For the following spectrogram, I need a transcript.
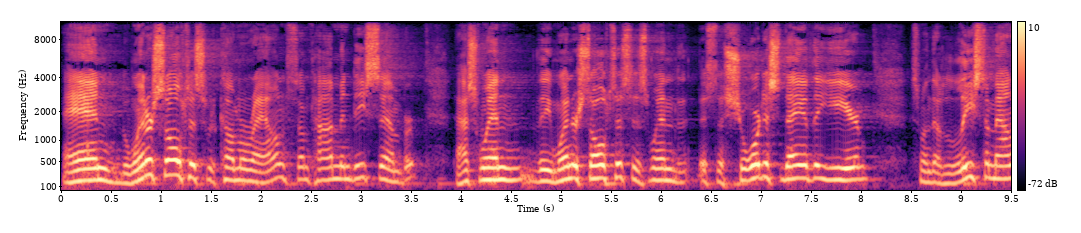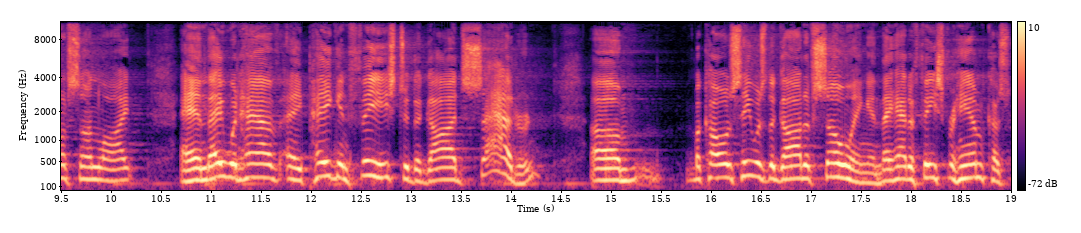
And the winter solstice would come around sometime in December. That's when the winter solstice is when it's the shortest day of the year. It's when the least amount of sunlight. And they would have a pagan feast to the god Saturn um, because he was the god of sowing. And they had a feast for him because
